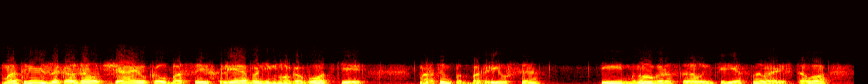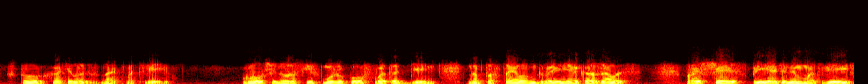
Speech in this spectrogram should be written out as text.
Матвей заказал чаю, колбасы, хлеба, немного водки. Мартын подбодрился и много рассказал интересного из того, что хотелось знать Матвею. Волчинорских мужиков в этот день на постоялом дворе не оказалось, Прощаясь с приятелем, Матвей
